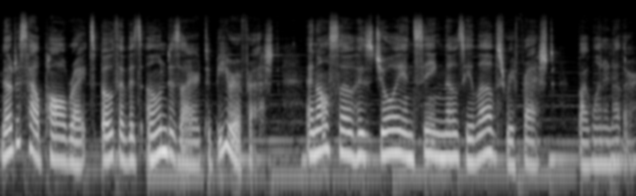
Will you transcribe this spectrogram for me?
Notice how Paul writes both of his own desire to be refreshed and also his joy in seeing those he loves refreshed by one another.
